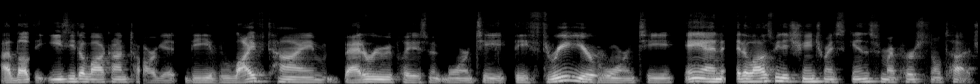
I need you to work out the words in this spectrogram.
I love the easy to lock on target, the lifetime battery replacement warranty, the three year warranty, and it allows me to change my skins for my personal touch.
